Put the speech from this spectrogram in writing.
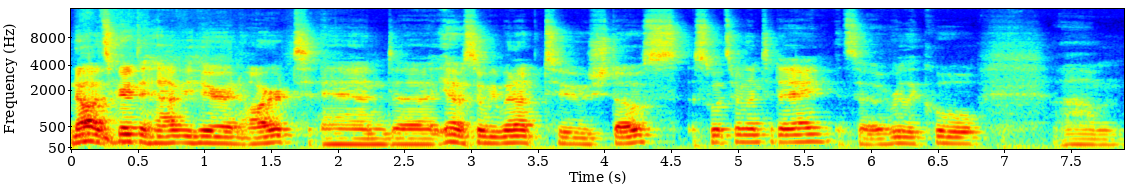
no, it's great to have you here in Arth. And uh, yeah, so we went up to Stoos, Switzerland today. It's a really cool um,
